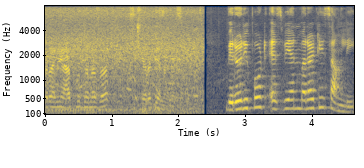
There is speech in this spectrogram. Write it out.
तर आम्ही आत्मदानाचा इशारा देणार bureau report S B N Marathi Sangli.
